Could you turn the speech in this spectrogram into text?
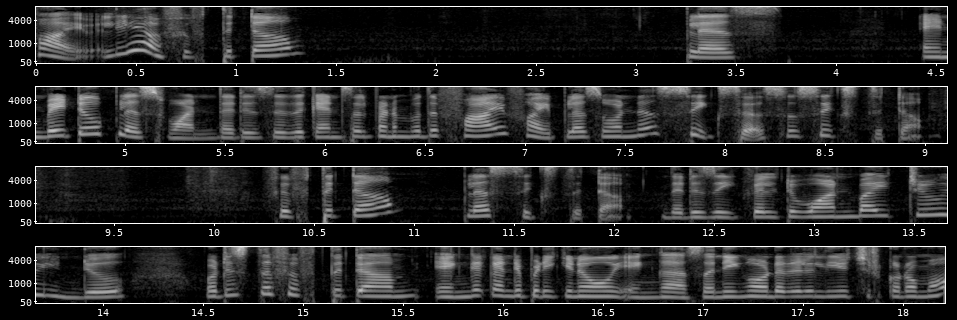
5 இல்லையா 5th term plus n by 2 plus 1 that is இது cancel பண்ணும்போது 5 5 plus 1 is 6 so 6th term 5th term plus 6th term that is equal to 1 by 2 into what is the 5th term எங்க கண்டுபிடிக்கணும் எங்க அசனிங் ஆர்டர் எழுதி வச்சுருக்கிறோமோ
